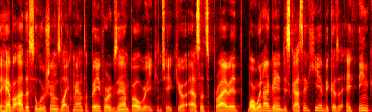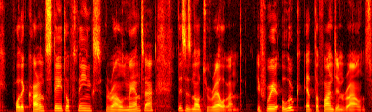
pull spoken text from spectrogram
They have other solutions like Manta Pay for example, where you can take your assets private, but we're not going to discuss it here because I think for the current state of things around Manta, this is not too relevant. If we look at the funding rounds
